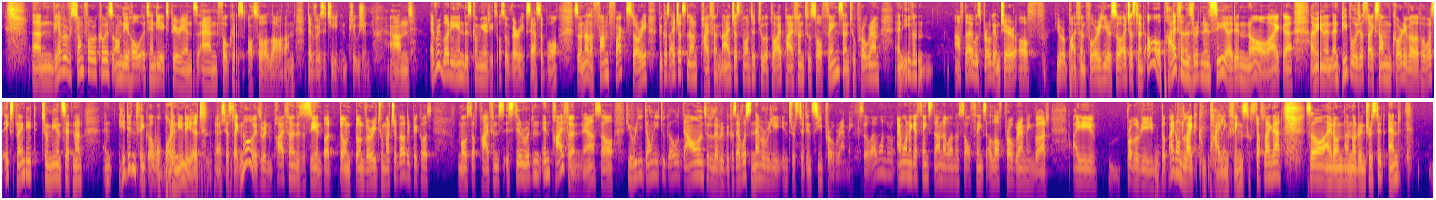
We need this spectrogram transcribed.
Um, we have a strong focus on the whole attendee experience and focus also a lot on diversity and inclusion. And everybody in this community is also very accessible. So another fun fact story, because I just learned Python. I just wanted to apply Python to solve things and to program. And even after I was program chair of EuroPython for a year, so I just learned, oh, Python is written in C. I didn't know. Like, uh, I mean, and, and people just like some core developer was explaining it to me and said, no, and he didn't think, oh, what an idiot. It's just like, no, it's written Python, it's a C, and but don't don't worry too much about it because most of Python is still written in Python. Yeah, so you really don't need to go down to the level because I was never really interested in C programming. So I want to I want to get things done. I want to solve things. I love programming, but I probably don't, I don't like compiling things, stuff like that. So I don't. I'm not interested. And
